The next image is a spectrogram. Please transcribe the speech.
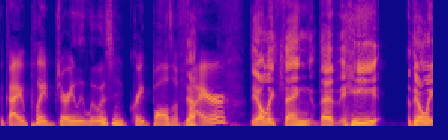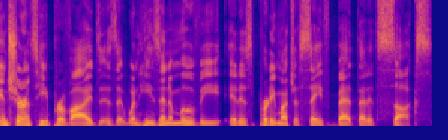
The guy who played Jerry Lee Lewis in Great Balls of Yeah. Fire. The only thing that he, the only insurance he provides is that when he's in a movie, it is pretty much a safe bet that it sucks.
